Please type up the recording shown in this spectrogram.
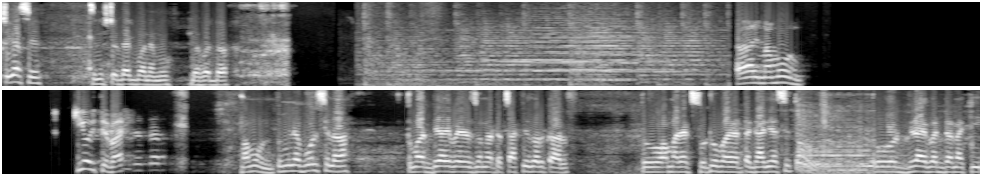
ঠিক আছে জিনিসটা দেখবেন আমি ব্যাপারটা। এই মামুন। কি হয়েছে ভাই? মামুন তুমি না বলছিলা তোমার ড্রাইভারের জন্য একটা চাকরি দরকার। তো আমার এক ছোট ভাই একটা গাড়ি আছে তো তো ড্রাইভারটা নাকি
